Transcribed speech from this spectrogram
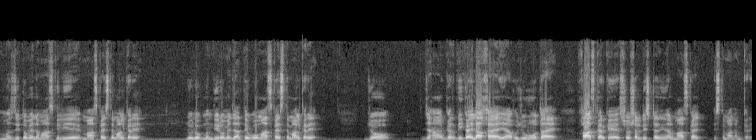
मस्जिदों में नमाज़ के लिए मास्क का इस्तेमाल करें, जो लोग मंदिरों में जाते वो मास्क का इस्तेमाल करें। जो जहाँ गर्दी का इलाक़ा है या हजूम होता है, ख़ास करके सोशल डिस्टेंसिंग और मास्क का इस्तेमाल हम करें।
